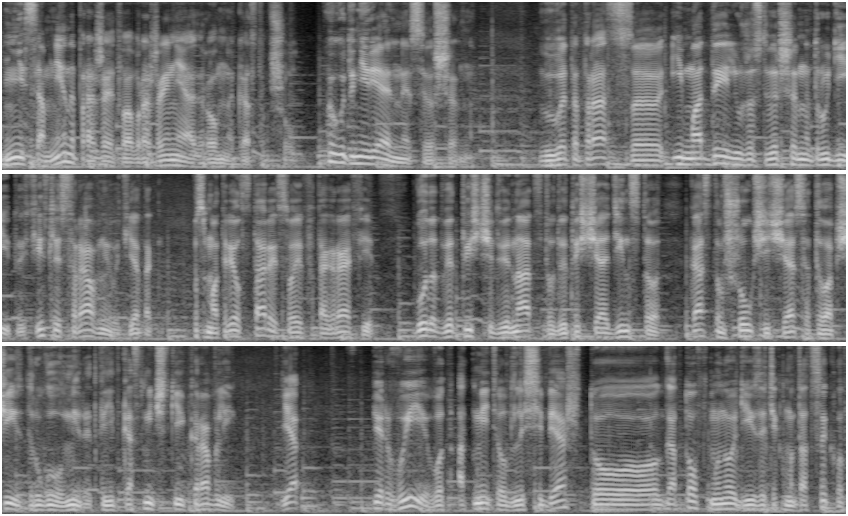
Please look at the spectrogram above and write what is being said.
Несомненно, поражает воображение огромное кастом-шоу. Какое-то нереальное совершенно. В этот раз э, и модель уже совершенно другие. То есть, если сравнивать, я так посмотрел старые свои фотографии года 2012-2011, кастом-шоу сейчас это вообще из другого мира. Это какие-то космические корабли. Я впервые вот отметил для себя, что готов многие из этих мотоциклов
